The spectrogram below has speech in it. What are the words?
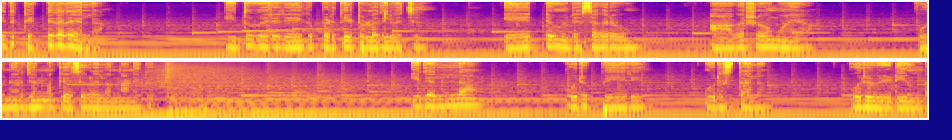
ഇത് കെട്ടുകഥയല്ല. ഇതുവരെ രേഖപ്പെടുത്തിയിട്ടുള്ളതിൽ വെച്ച് ഏറ്റവും രസകരവും ആകർഷകവുമായ പുനർജന്മ കേസുകളിൽ ഒന്നാണിത്. ഇതെല്ലാം ഒരു പേര് ഒരു സ്ഥലം ഒരു വെടിയുണ്ട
